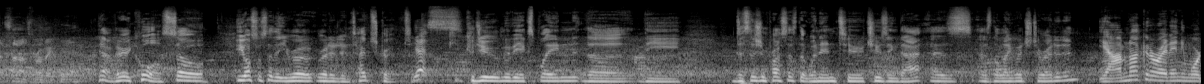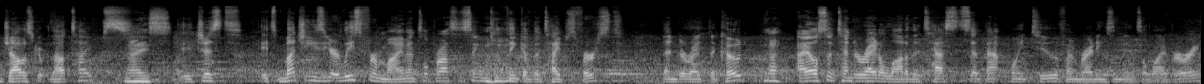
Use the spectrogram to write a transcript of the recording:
That sounds really cool. Yeah, very cool. So you also said that you wrote, wrote it in TypeScript. Yes. Could you maybe explain the the decision process that went into choosing that as as the language to write it in? Yeah, I'm not going to write any more JavaScript without types. Nice. It just it's much easier, at least for my mental processing, to uh-huh. think of the types first than to write the code. Yeah. I also tend to write a lot of the tests at that point too if I'm writing something that's a library.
